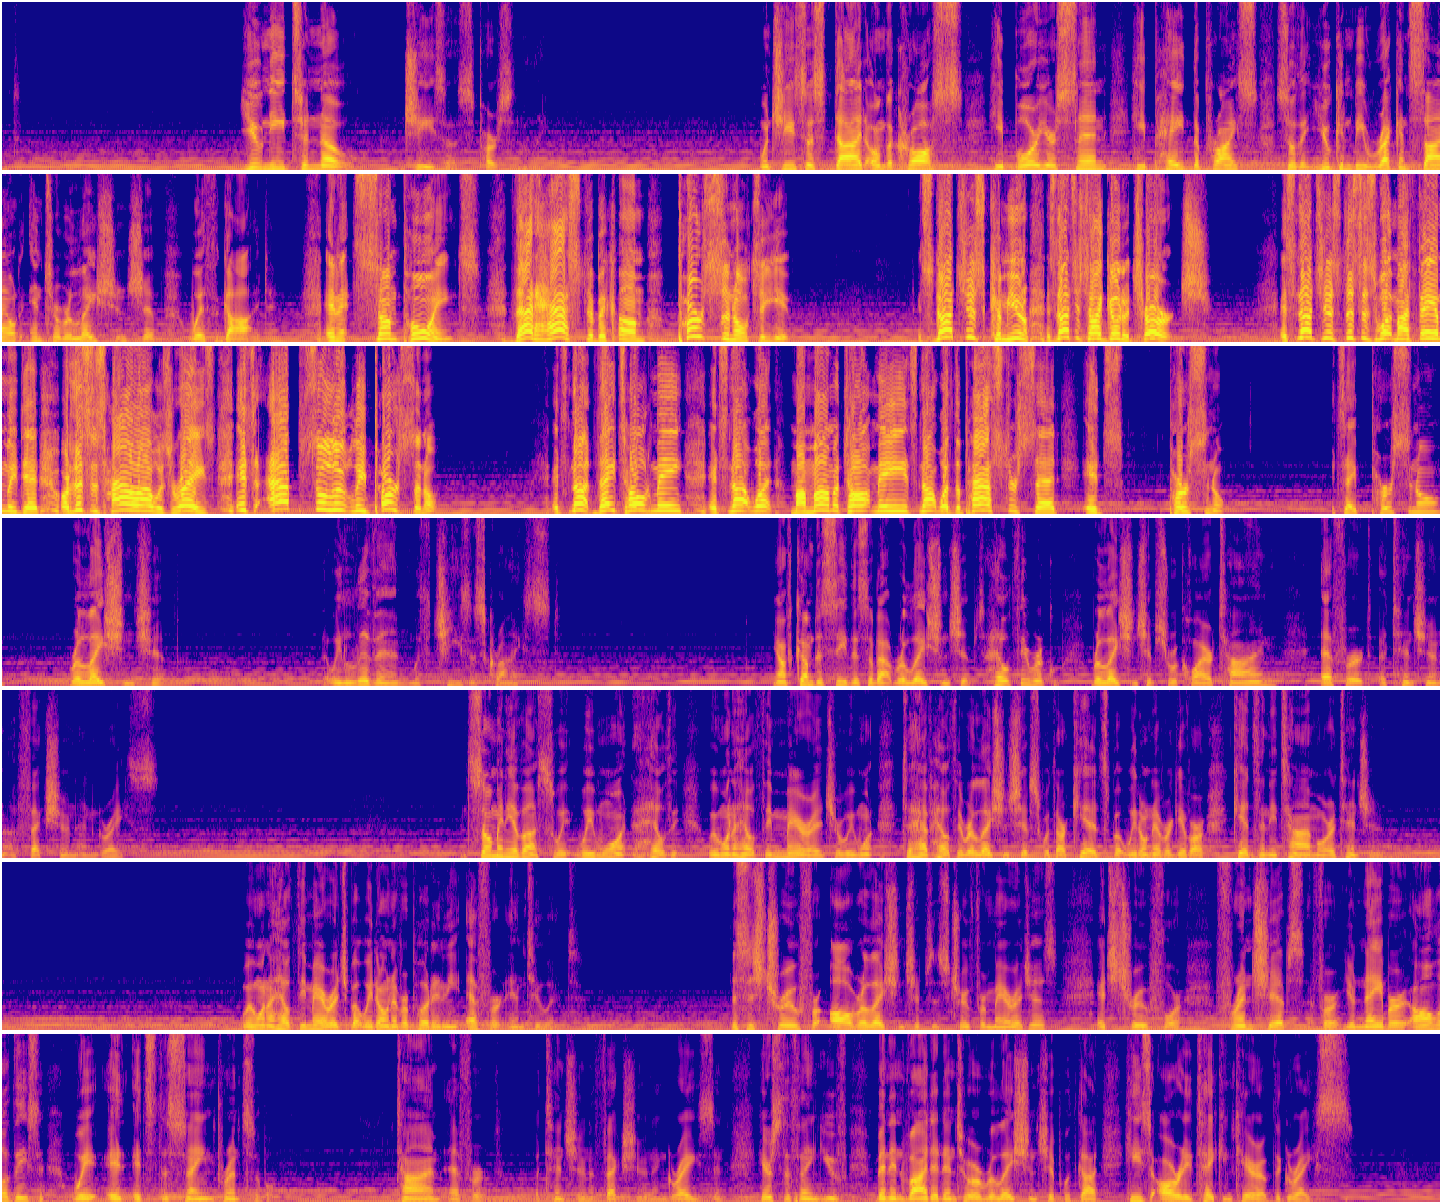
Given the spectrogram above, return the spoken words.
You need to know Jesus personally. When Jesus died on the cross, he bore your sin. He paid the price so that you can be reconciled into relationship with God. And at some point, that has to become personal to you. It's not just communal. It's not just I go to church. It's not just this is what my family did or this is how I was raised. It's absolutely personal. It's not they told me. It's not what my mama taught me. It's not what the pastor said. It's personal. It's a personal relationship that we live in with Jesus Christ. You know, I've come to see this about relationships. Healthy re- relationships require time, effort, attention, affection, and grace. And so many of us, we, we want a healthy, we want a healthy marriage or we want to have healthy relationships with our kids, but we don't ever give our kids any time or attention. We want a healthy marriage, but we don't ever put any effort into it. This is true for all relationships. It's true for marriages. It's true for friendships, for your neighbor. All of these, we, it, it's the same principle time, effort, attention, affection, and grace. And here's the thing you've been invited into a relationship with God, He's already taken care of the grace.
